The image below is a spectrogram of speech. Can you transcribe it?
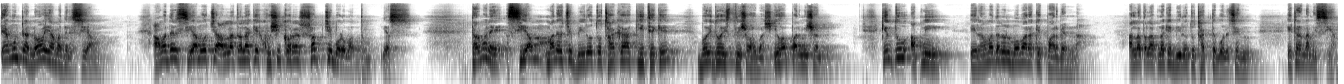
তেমনটা নয় আমাদের সিয়াম। আমাদের সিয়াম হচ্ছে আল্লাহ তালাকে খুশি করার সবচেয়ে বড় মাধ্যম। ইয়েস তার মানে সিয়াম মানে হচ্ছে বিরত থাকা কি থেকে? বৈধ স্ত্রী সহবাস ইউ হ্যাভ পারমিশন কিন্তু আপনি এই রামাদানুল মোবারকে পারবেন না। আল্লাহ তালা আপনাকে বিরত থাকতে বলেছেন, এটার নামই সিয়াম।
